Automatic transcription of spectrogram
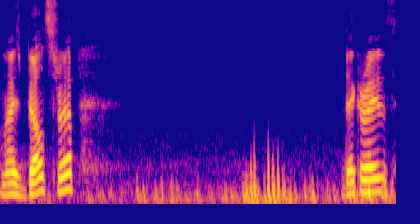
Nice belt strap. Decorated.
